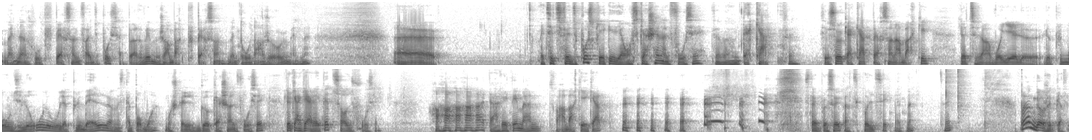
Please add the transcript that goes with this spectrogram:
Maintenant, je ne trouve plus personne faire du pouce. Ça peut arriver, mais j'embarque plus personne. C'est trop dangereux maintenant. Euh, mais tu sais, tu fais du pouce, puis on se cachait dans le fossé. On était quatre. C'est sûr qu'à quatre personnes embarquées, là, tu envoyais le, plus beau du lot, ou le plus belle, mais c'était pas moi. Moi, j'étais le gars cachant le fossé. Là, quand il arrêtait, tu sors du fossé. Ha ha ha, t'as arrêté, man. Tu vas embarquer quatre. C'est un peu ça, les partis politiques maintenant. Prends une gorgée de café.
